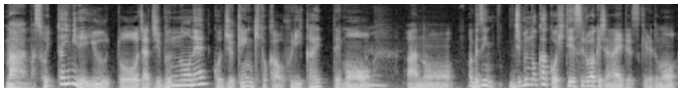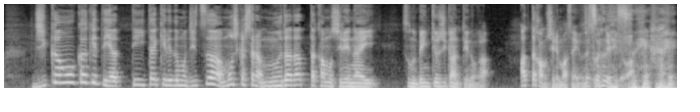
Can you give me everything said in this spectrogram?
まあ、まあそういった意味で言うとじゃあ自分のねこう受験期とかを振り返っても、うんあのまあ別に自分の過去を否定するわけじゃないですけれども時間をかけてやっていたけれども実はもしかしたら無駄だったかもしれないその勉強時間っていうのがあったかもしれませんよねそういった意味では。ね。はい。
